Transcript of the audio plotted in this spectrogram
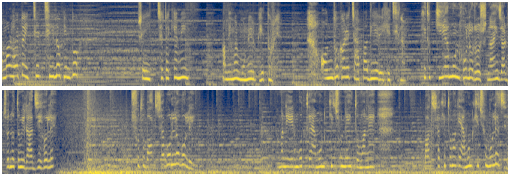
আমার হয়তো ইচ্ছে ছিল কিন্তু সেই ইচ্ছেটাকে আমি আমি আমার মনের ভেতরে অন্ধকারে চাপা দিয়ে রেখেছিলাম। কিন্তু কি এমন হলো রোশনাই যার জন্য তুমি রাজি হলে? শুধু বাদশা বলল বলে? মানে এর মধ্যে এমন কিছু নেই তো মানে বাদশা কি তোমাকে এমন কিছু বলেছে?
